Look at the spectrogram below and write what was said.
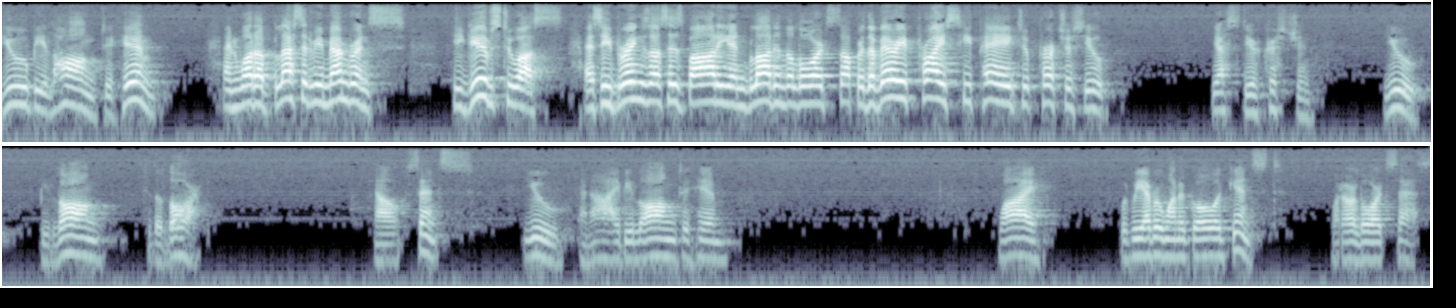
You belong to Him. And what a blessed remembrance He gives to us as He brings us His body and blood in the Lord's Supper, the very price He paid to purchase you. Yes, dear Christian, you belong to the Lord. Now, since you and I belong to Him, why would we ever want to go against what our Lord says?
